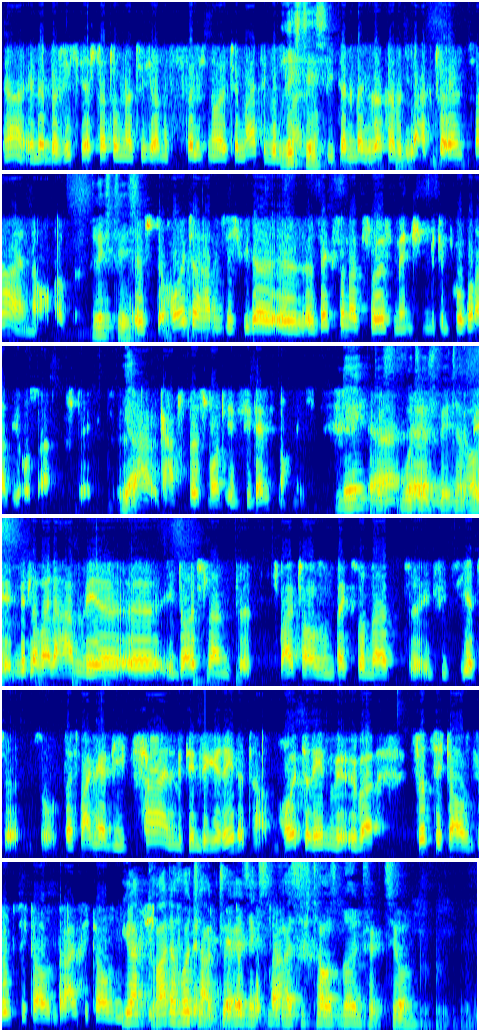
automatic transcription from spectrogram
ja, in der Berichterstattung natürlich auch eine völlig neue Thematik. Und Richtig. Noch, wie ich dann immer gesagt habe, die aktuellen Zahlen auch. Richtig. Heute haben sich wieder 612 äh, Menschen mit dem Coronavirus angesteckt. Ja. Da gab es das Wort Inzidenz noch nicht. Nee, das wurde ja ähm, später raus. Mittlerweile haben wir äh, in Deutschland 2600 äh, Infizierte. So, das waren ja die Zahlen, mit denen wir geredet haben. Heute reden wir über 40.000, 50.000, 30.000. Ja, gerade heute aktuell 36.000 Neuinfektionen.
